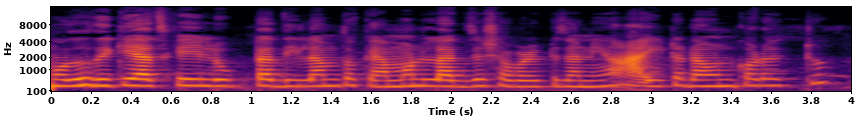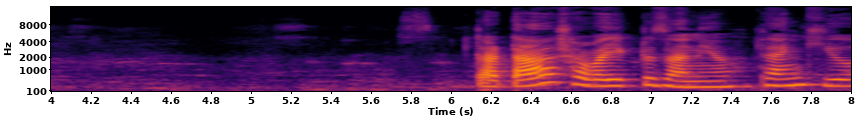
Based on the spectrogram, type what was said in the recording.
মধুদিকে আজকে এই লুকটা দিলাম, তো কেমন লাগছে সবার একটু জানিও। আইটা ডাউন করো একটু। টাটা, সবাই একটু জানিও। থ্যাংক ইউ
